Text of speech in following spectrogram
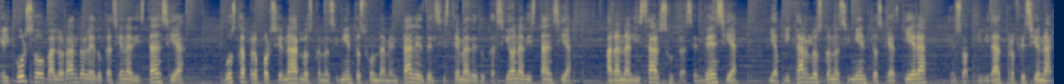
El curso Valorando la Educación a Distancia busca proporcionar los conocimientos fundamentales del sistema de educación a distancia para analizar su trascendencia y aplicar los conocimientos que adquiera en su actividad profesional.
